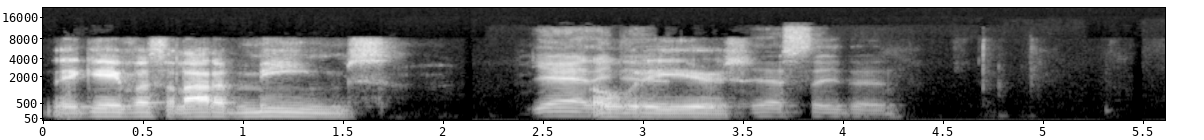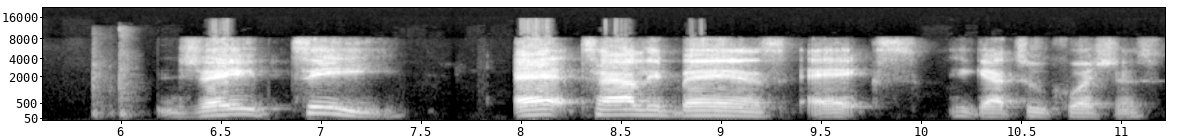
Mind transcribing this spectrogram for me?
They gave us a lot of memes Yeah, they over did. the years. Yes, they did. JT at Taliban's X. He got two questions.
